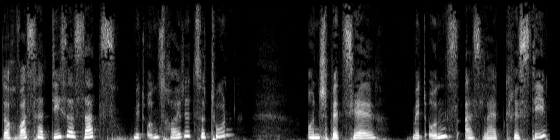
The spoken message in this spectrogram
Doch was hat dieser Satz mit uns heute zu tun? Und speziell mit uns als Leib Christi?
